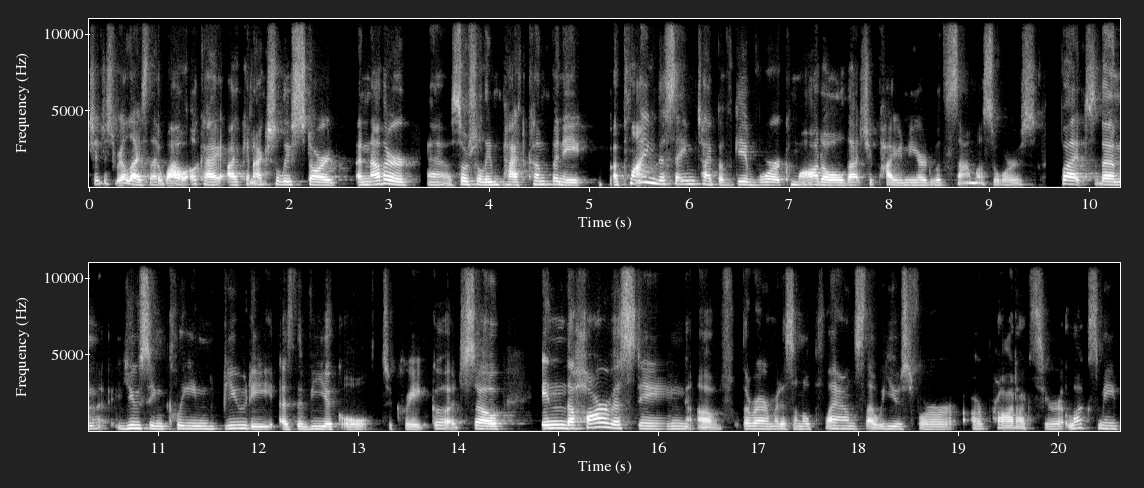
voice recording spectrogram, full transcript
to just realize that wow okay i can actually start another uh, social impact company applying the same type of give work model that she pioneered with samasource but then using clean beauty as the vehicle to create good so in the harvesting of the rare medicinal plants that we use for our products here at Luxme,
